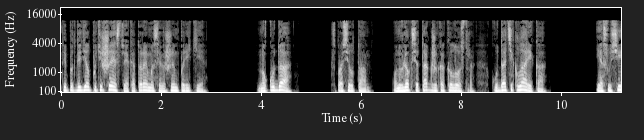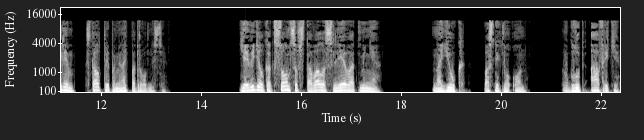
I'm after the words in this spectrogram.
«Ты подглядел путешествие, которое мы совершим по реке». «Но куда?» — спросил Тан. Он увлекся так же, как и Лостро. Куда текла река? Я с усилием стал припоминать подробности. Я видел, как солнце вставало слева от меня. «На юг!» — воскликнул он. «Вглубь Африки!»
